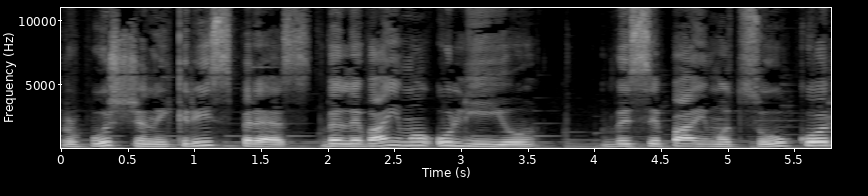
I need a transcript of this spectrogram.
пропущений крізь прес, виливаємо олію, висипаємо цукор,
